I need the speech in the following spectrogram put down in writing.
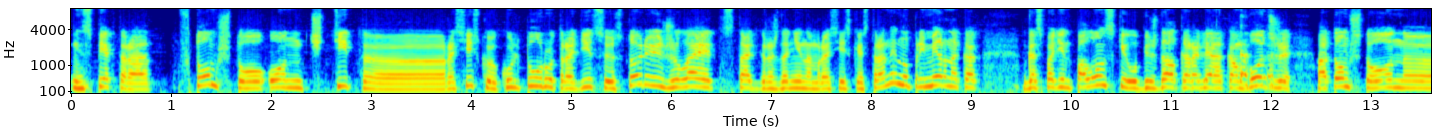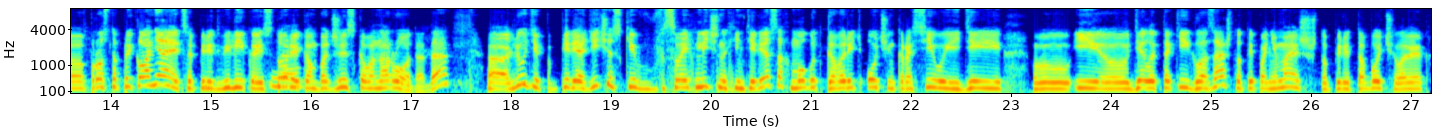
инспектора в том, что он чтит э, российскую культуру, традицию, историю и желает стать гражданином российской страны, ну, примерно как господин Полонский убеждал короля Камбоджи о том, что он э, просто преклоняется перед великой историей да. камбоджийского народа, да? Э, люди периодически в своих личных интересах могут говорить очень красивые идеи э, и э, делать такие глаза, что ты понимаешь, что перед тобой человек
